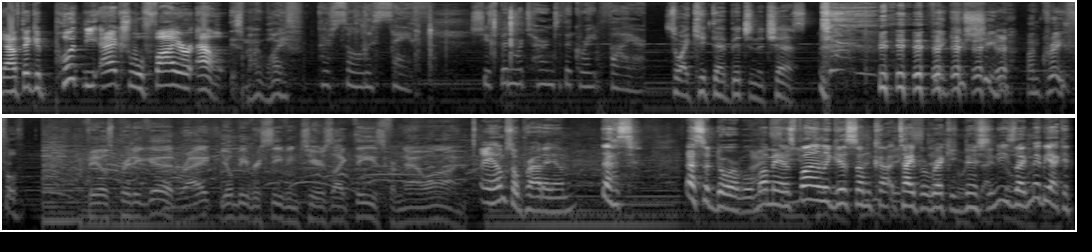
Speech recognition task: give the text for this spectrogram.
Now, if they could put the actual fire out, Is my wife? Her soul is safe. She's been returned to the Great Fire. so I kicked that bitch in the chest. Thank you, Shinra. I'm grateful. Feels pretty good, right? You'll be receiving cheers like these from now on. Hey, I'm so proud of him. That's that's adorable. My I'd man's finally take gets some pretty ki- big type of recognition. He's goal. like, maybe I can,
